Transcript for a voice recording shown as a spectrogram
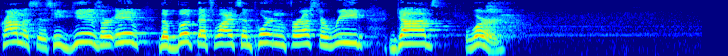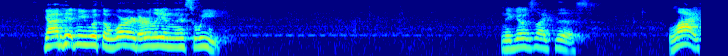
Promises He gives are in the book. That's why it's important for us to read God's Word. God hit me with a word early in this week. And it goes like this Life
